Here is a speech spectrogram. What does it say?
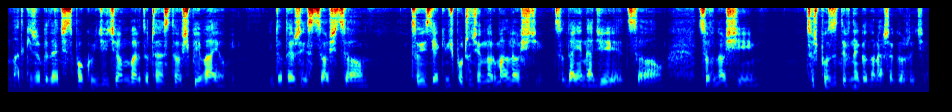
Matki, żeby dać spokój dzieciom, bardzo często śpiewają im. I to też jest coś, co, co jest jakimś poczuciem normalności, co daje nadzieję, co, co wnosi coś pozytywnego do naszego życia.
